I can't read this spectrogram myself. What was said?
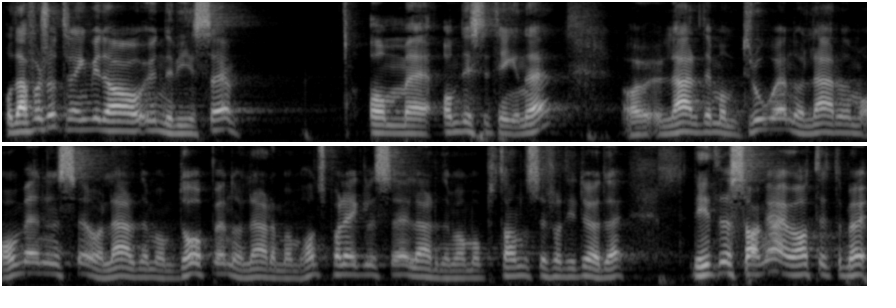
Og Derfor så trenger vi da å undervise om, eh, om disse tingene. Og lære dem om troen, og lære dem om omvendelse, og lære dem om dåpen, og lære dem om håndspåleggelse, lære dem om oppstandelse fra de døde. Det interessante er jo at dette med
